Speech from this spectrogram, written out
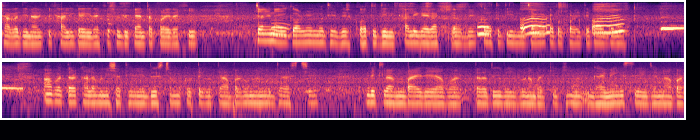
সারাদিন আর কি খালি গায়ে রাখি, শুধু প্যান্টটা পরাই রাখি। জানি না, এই গরমের মধ্যে এদের কতদিন খালি গায়ে রাখতে হবে, কতদিন জামা কাপড় পরাইতে পারব না। আবার তার খালামনির সাথে দুষ্টমি করতে করতে আবার রুমের মধ্যে আসছে। দেখলাম বাইরে আবার তারা দুই ভাই বোন আবার কি ঘামে গেছে, এই জন্য আবার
